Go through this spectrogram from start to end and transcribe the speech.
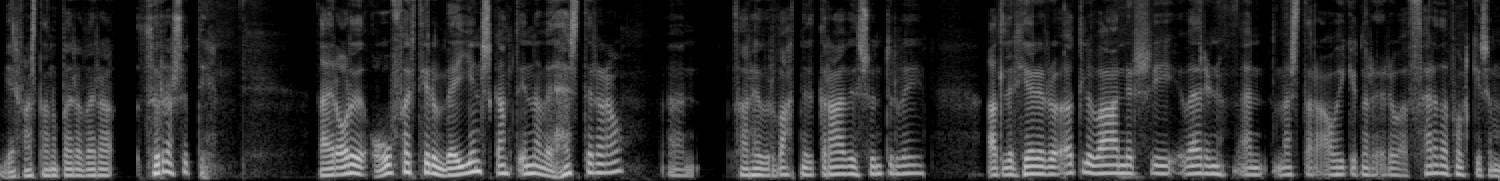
mér fannst það nú bara að vera þurra sutti. Það er orðið ófært hér um veginn skamt innan við hestirar á en þar hefur vatnið grafið sundur veginn Allir hér eru öllu vanir í veðrinu en mestar áhyggjurnar eru að ferða fólki sem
